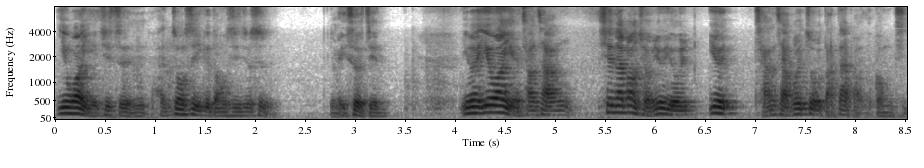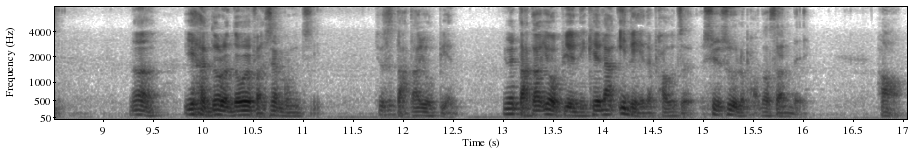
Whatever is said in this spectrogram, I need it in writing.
右外野其实很重视一个东西，就是镭射肩，因为右外野常常现在棒球又有又常常会做打带跑的攻击，那也很多人都会反向攻击，就是打到右边，因为打到右边，你可以让一垒的跑者迅速的跑到三垒，好，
